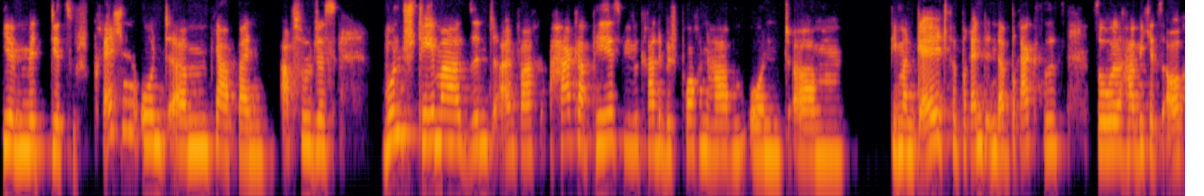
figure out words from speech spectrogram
hier mit dir zu sprechen. Und ähm, ja, mein absolutes Wunschthema sind einfach HKPs, wie wir gerade besprochen haben. Und ähm, wie man Geld verbrennt in der Praxis. So habe ich jetzt auch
